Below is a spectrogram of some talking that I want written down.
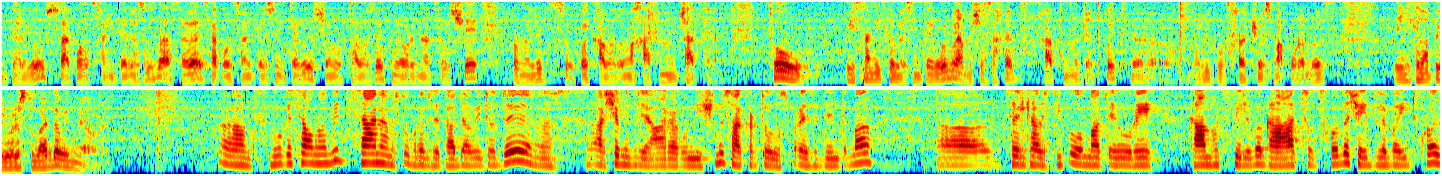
ინტერვიუს საკმაოდ საინტერესოს და ასევე საკმაოდ საინტერესო ინტერვიუს შემოგთავაზებთ მეორე ნაწილში რომელიც უკვე კაბატონმა ხათუნამ ჩაწერა. თუ ვისთან იქნება ეს ინტერვიუ, ამის შესახებ ხათუნა გეტყვით, მოდი გითხრათ ჩვენს მაყურებელს, ვინ იქნება პირველი სტუმარი და ვინ მეორე. აა, მოგესალმებით, სანამ სტუმრებზე გადავიდოდე, არ შემიძლია არ აღნიშნო საქართველოს პრეზიდენტმა აა, თელი თავის დიპლომატიური გამოცდილება გააცოცხლა და შეიძლება ითქვას,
